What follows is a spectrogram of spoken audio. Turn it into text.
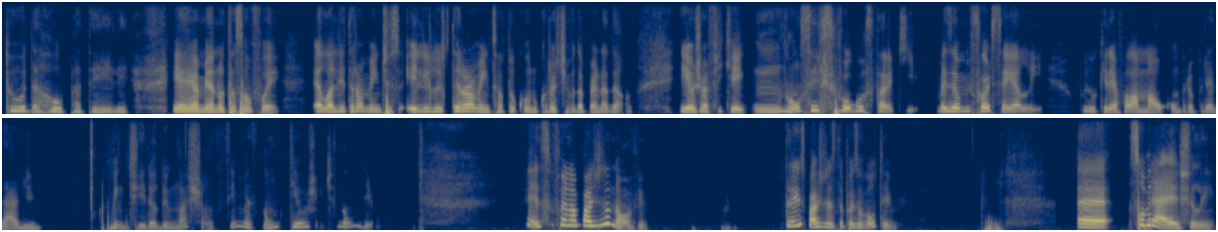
toda a roupa dele. E aí a minha anotação foi: ela literalmente, ele literalmente só tocou no curativo da perna dela. E eu já fiquei, hum, não sei se vou gostar aqui. Mas eu me forcei a ler, porque eu queria falar mal com propriedade. Mentira, eu dei uma chance, mas não deu, gente, não deu. Isso foi na página 9. Três páginas depois eu voltei. É, sobre a Ashley,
